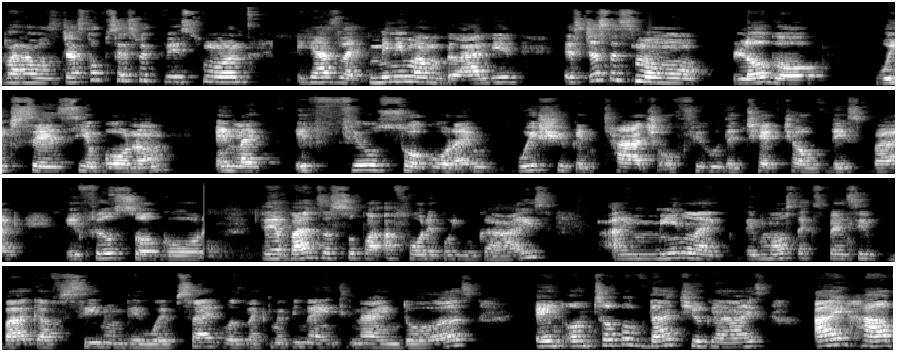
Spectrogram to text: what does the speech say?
but i was just obsessed with this one. It has like minimum blending it's just a small logo which says Bono and like it feels so good. I wish you can touch or feel the texture of this bag. It feels so good. Their bags are super affordable you guys. I mean like the most expensive bag I've seen on their website was like maybe $99 and on top of that you guys I have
